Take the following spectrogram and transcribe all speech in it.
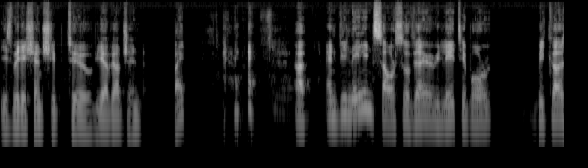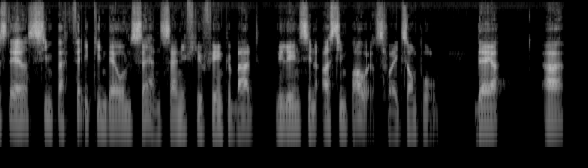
his relationship to the other gender, right? Uh, and villains are also very relatable because they're sympathetic in their own sense. And if you think about villains in Austin Powers, for example, they're uh,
